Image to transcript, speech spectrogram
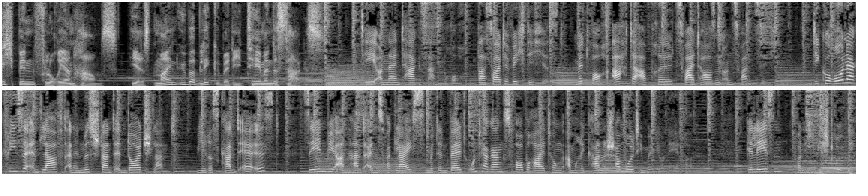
Ich bin Florian Harms. Hier ist mein Überblick über die Themen des Tages. T-Online Tagesanbruch. Was heute wichtig ist. Mittwoch, 8. April 2020. Die Corona-Krise entlarvt einen Missstand in Deutschland. Wie riskant er ist, sehen wir anhand eines Vergleichs mit den Weltuntergangsvorbereitungen amerikanischer Multimillionäre. Gelesen von Ivi Strübing.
